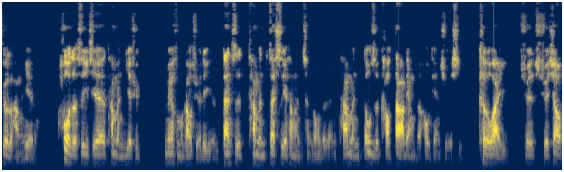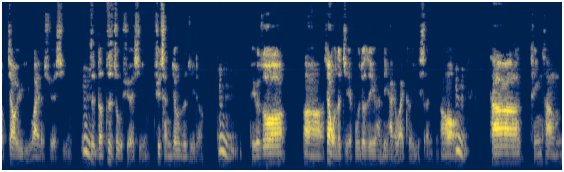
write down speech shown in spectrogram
各个行业的，或者是一些他们也许。没有什么高学历的，但是他们在事业上很成功的人，他们都是靠大量的后天学习、课外学学校教育以外的学习，嗯，自的自主学习去成就自己的，嗯，比如说，呃，像我的姐夫就是一个很厉害的外科医生，然后，嗯，他平常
